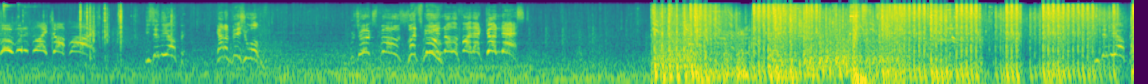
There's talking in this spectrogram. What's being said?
Move when his light's offline! He's in the open! Got a visual! We're too exposed! Let's move! Need to nullify that gun nest! He's in the open!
